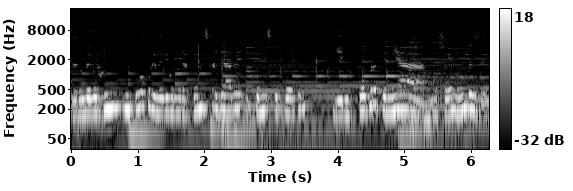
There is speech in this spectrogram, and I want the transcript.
Pero le dejó un, cofre, le dijo, mira, ten esta llave y ten este cofre. Y el cofre tenía, no sé, miles de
